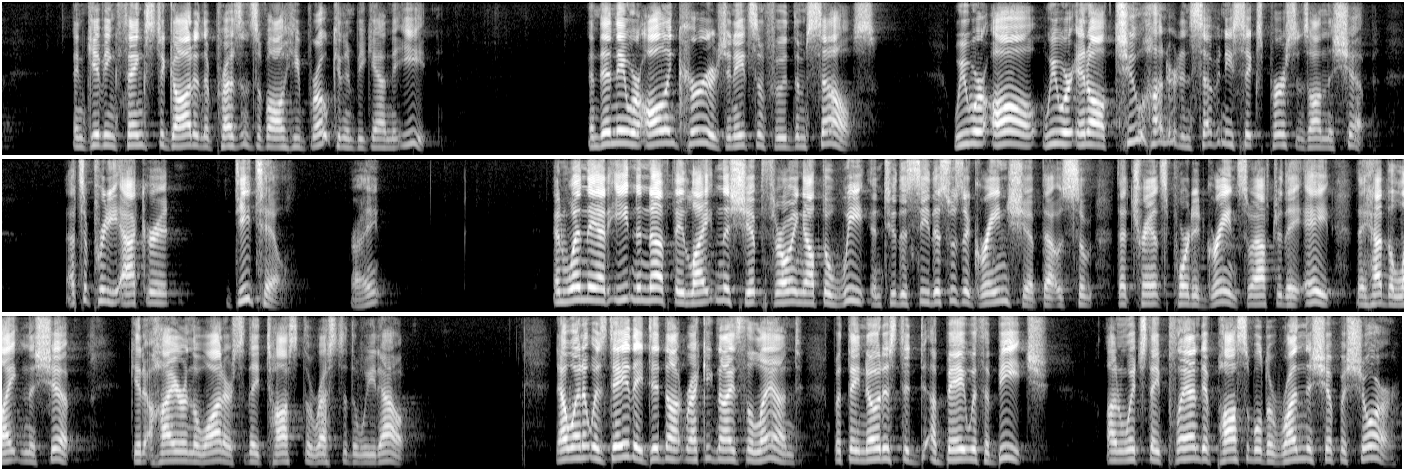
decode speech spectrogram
and giving thanks to God in the presence of all, he broke it and began to eat. And then they were all encouraged and ate some food themselves. We were all we were in all 276 persons on the ship. That's a pretty accurate detail, right? And when they had eaten enough, they lightened the ship, throwing out the wheat into the sea. This was a grain ship that, was so, that transported grain. So after they ate, they had to lighten the ship, get it higher in the water. So they tossed the rest of the wheat out. Now, when it was day, they did not recognize the land, but they noticed a, a bay with a beach on which they planned, if possible, to run the ship ashore.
